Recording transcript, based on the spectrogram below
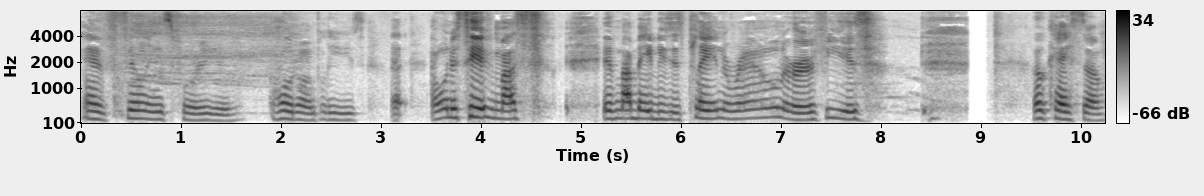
have feelings for you hold on, please. I, I want to see if my if my baby's just playing around or if he is. Okay, so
